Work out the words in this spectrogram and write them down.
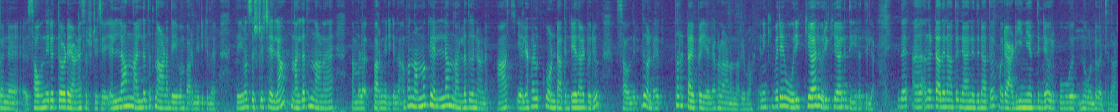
പിന്നെ സൗന്ദര്യത്തോടെയാണ് സൃഷ്ടിച്ചത്. എല്ലാം നല്ലതെന്നാണ് ദൈവം പറഞ്ഞിരിക്കുന്നത്. ദൈവം സൃഷ്ടിച്ച എല്ലാം നല്ലതെന്നാണ് നമ്മൾ പറഞ്ഞിരിക്കുന്നത്. അപ്പം നമുക്ക് എല്ലാം നല്ലത് തന്നെയാണ്. ആ ഇലകൾക്കും ഉണ്ട് അതിന്റേതായിട്ടൊരു സൗന്ദര്യം. ഇത് കണ്ടോ? എത്ര ടൈപ്പ് ഇലകളാണെന്നറിയുമോ? എനിക്ക് ഇവരെ ഒരിക്കലും ഒരിക്കലും തീരത്തില്ല. ഇത് എന്നിട്ട് അതിനകത്ത് ഞാൻ ഇതിനകത്ത് ഒരു അടീനിയത്തിന്റെ ഒരു പൂവ് എന്ന് കൊണ്ട് വെച്ചതാണ്.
